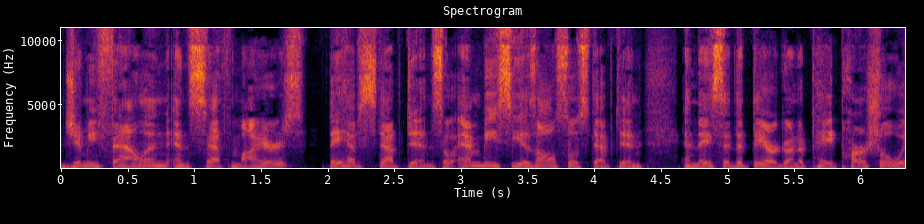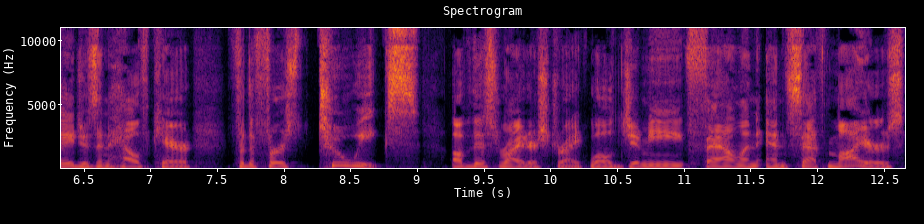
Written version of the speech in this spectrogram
Jimmy Fallon and Seth Meyers. They have stepped in. So NBC has also stepped in and they said that they are going to pay partial wages and health care for the first two weeks of this writer strike. Well, Jimmy Fallon and Seth Meyers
